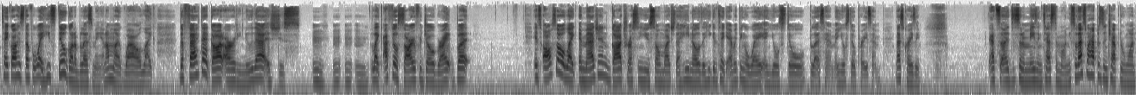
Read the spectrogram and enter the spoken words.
Take all his stuff away. He's still going to bless me. And I'm like, wow, like the fact that God already knew that is just, mm, mm, mm, mm. like, I feel sorry for Job, right? But it's also like imagine God trusting you so much that he knows that he can take everything away and you'll still bless him and you'll still praise him. That's crazy that's uh, just an amazing testimony. So that's what happens in chapter one.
